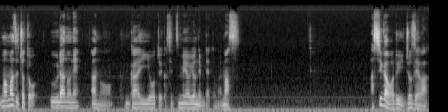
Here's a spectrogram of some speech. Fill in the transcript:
まあ、まずちょっと裏のね、あの、概要というか説明を読んでみたいと思います。足が悪いジョゼは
